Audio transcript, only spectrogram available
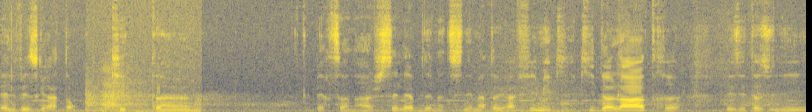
Elvis Gratton, qui est un personnage célèbre de notre cinématographie, mais qui, idolâtre les États-Unis,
